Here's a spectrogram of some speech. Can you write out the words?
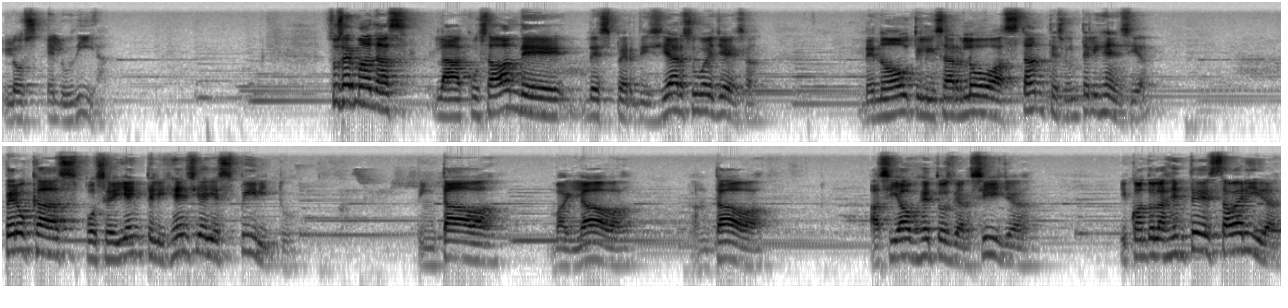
los eludía. Sus hermanas la acusaban de desperdiciar su belleza, de no utilizar lo bastante su inteligencia, pero Cass poseía inteligencia y espíritu. Pintaba, bailaba, cantaba, hacía objetos de arcilla, y cuando la gente estaba herida,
